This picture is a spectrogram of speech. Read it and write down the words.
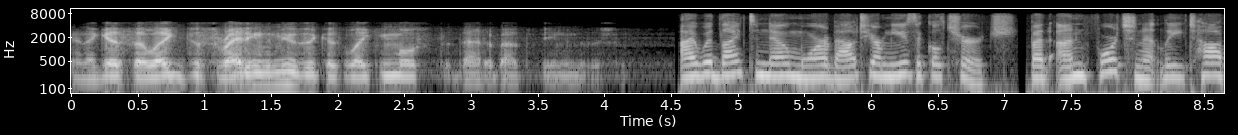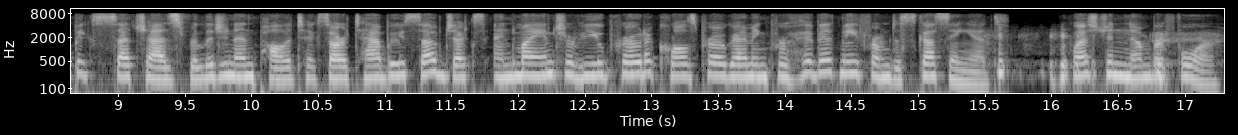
And I guess I like just writing the music as liking most of that about being a musician. I would like to know more about your musical church, but unfortunately topics such as religion and politics are taboo subjects and my interview protocols programming prohibit me from discussing it. Question number 4.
